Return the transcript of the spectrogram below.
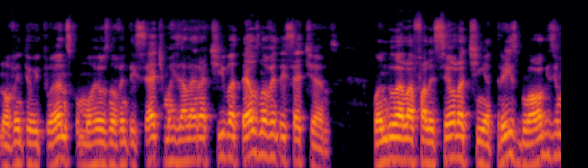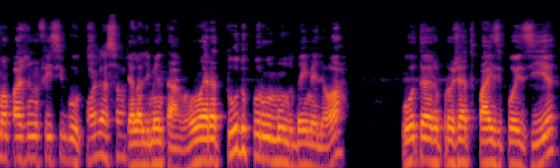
98 anos, morreu aos 97, mas ela era ativa até os 97 anos. Quando ela faleceu, ela tinha três blogs e uma página no Facebook. Olha só. Que ela alimentava. Um era Tudo por um Mundo Bem Melhor, o outro era o Projeto Paz e Poesia,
